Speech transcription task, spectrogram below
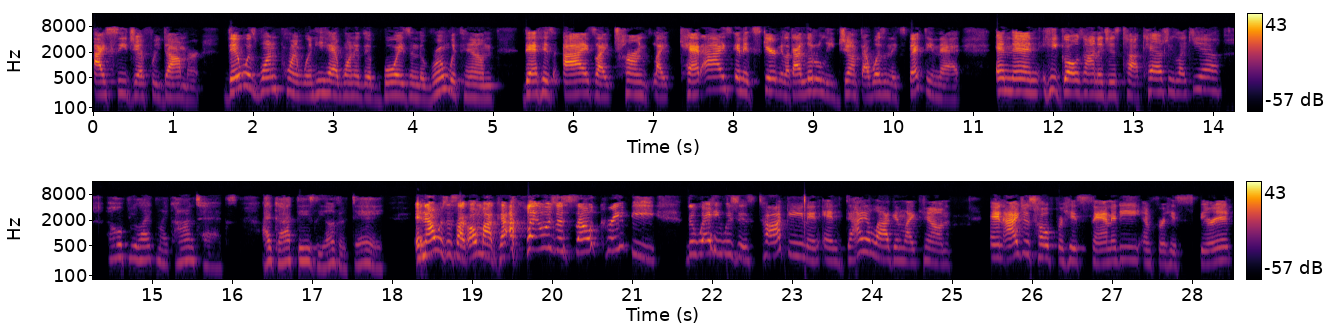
I see Jeffrey Dahmer. There was one point when he had one of the boys in the room with him that his eyes like turned like cat eyes and it scared me. Like I literally jumped. I wasn't expecting that. And then he goes on to just talk casually, like, yeah, I hope you like my contacts. I got these the other day. And I was just like, oh my God, it was just so creepy the way he was just talking and, and dialoguing like him. And I just hope for his sanity and for his spirit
